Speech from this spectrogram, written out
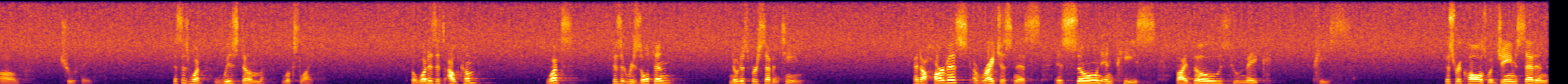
of true faith. This is what wisdom looks like. But what is its outcome? What does it result in? Notice verse 17. And a harvest of righteousness is sown in peace by those who make peace. This recalls what James said in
